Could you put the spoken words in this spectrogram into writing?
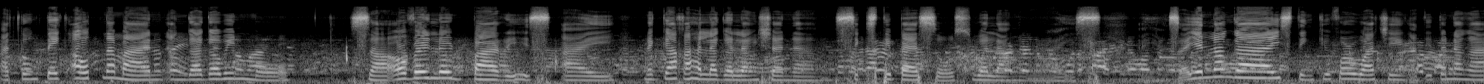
At kung take out naman, ang gagawin mo, sa Overload Paris ay nagkakahalaga lang siya ng 60 pesos, walang rice. Ayan. So, ayan lang guys. Thank you for watching. At ito na nga,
